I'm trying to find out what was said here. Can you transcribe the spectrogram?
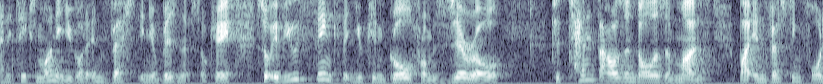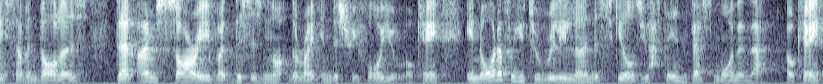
and it takes money. You got to invest in your business, okay? So if you think that you can go from zero to $10,000 a month by investing $47, then I'm sorry, but this is not the right industry for you, okay? In order for you to really learn the skills, you have to invest more than that, okay?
